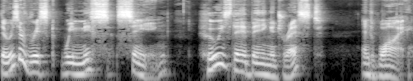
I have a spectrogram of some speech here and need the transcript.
there is a risk we miss seeing who is there being addressed and why?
